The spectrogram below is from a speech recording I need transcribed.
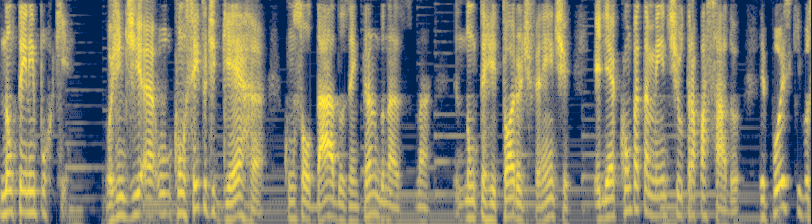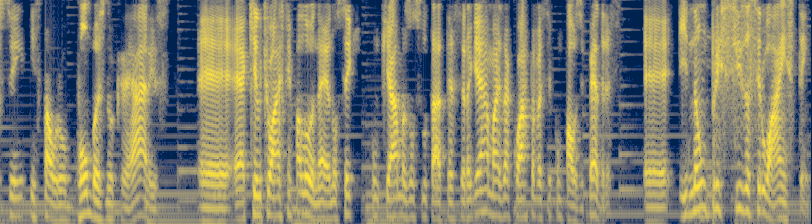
Não tem nem porquê. Hoje em dia, o conceito de guerra com soldados entrando nas, na, num território diferente, ele é completamente ultrapassado. Depois que você instaurou bombas nucleares, é, é, aquilo que o Einstein falou, né? Eu não sei com que armas vão se lutar a terceira guerra, mas a quarta vai ser com paus e pedras. É, e não precisa ser o Einstein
